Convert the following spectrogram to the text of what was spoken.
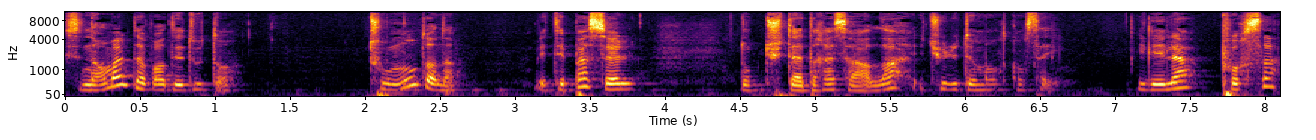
C'est normal d'avoir des doutes. Hein. Tout le monde en a. Mais t'es pas seul. Donc tu t'adresses à Allah et tu lui demandes conseil. Il est là pour ça.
